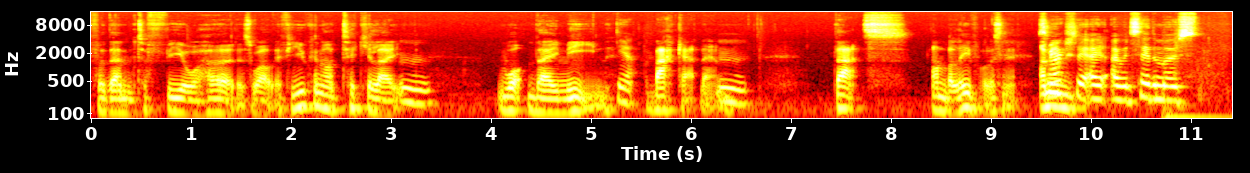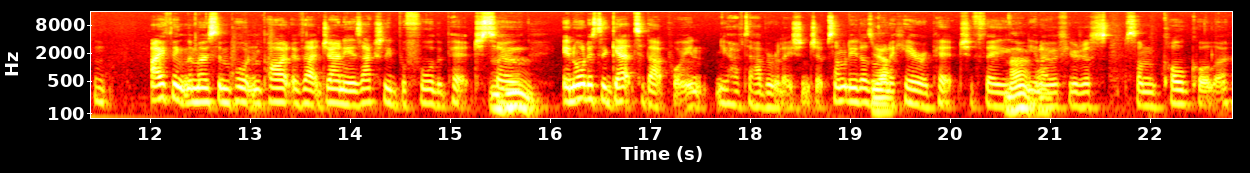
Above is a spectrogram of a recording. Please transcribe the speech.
for them to feel heard as well if you can articulate Mm, what they mean Yeah. back at them mm. that's unbelievable isn't it So i mean actually, I, I would say the most, I think the most important part of that journey is actually before the pitch. So mhm. in order to get to that point, you have to have a relationship. Somebody doesn't Yeah. want to hear a pitch if they, No, you no. know, if you're just some cold caller.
